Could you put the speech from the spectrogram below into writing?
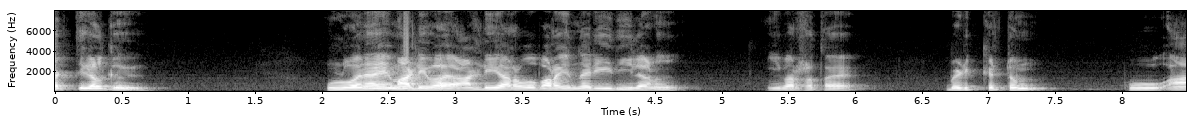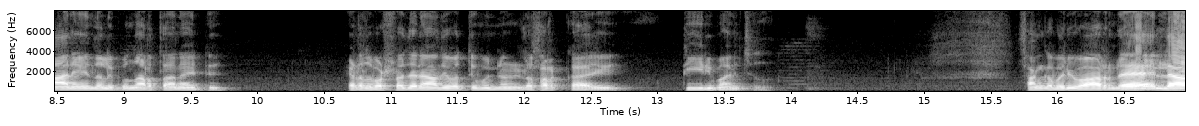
ശക്തികൾക്ക് മുഴുവനായും അടി അടിയറവ് പറയുന്ന രീതിയിലാണ് ഈ വർഷത്തെ വെടിക്കെട്ടും പൂ ആനയെന്നളിപ്പ് നടത്താനായിട്ട് ഇടതുപക്ഷ ജനാധിപത്യ മുന്നണിയുടെ സർക്കാർ തീരുമാനിച്ചത്. സംഘപരിവാറിന്റെ എല്ലാ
